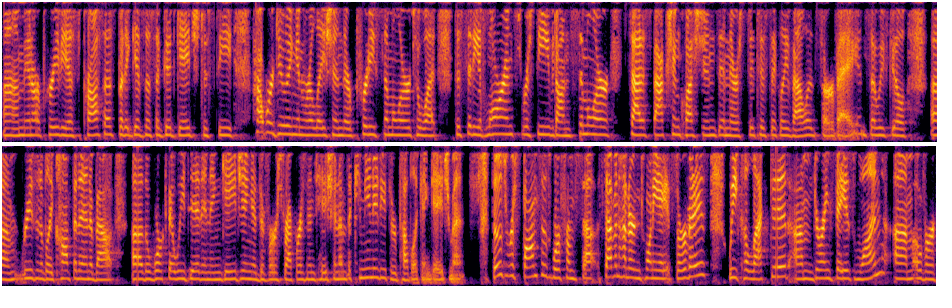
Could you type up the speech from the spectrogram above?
um, in our previous process, but it gives us a good gauge to see how we're doing in relation. They're pretty similar to what the city of Lawrence received on similar satisfaction questions in their statistically valid survey. And so we feel um, reasonably confident about uh, the work that we did in engaging a diverse representation of the community through public engagement. Those responses were from 728 surveys we collected um, during phase one, um, over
